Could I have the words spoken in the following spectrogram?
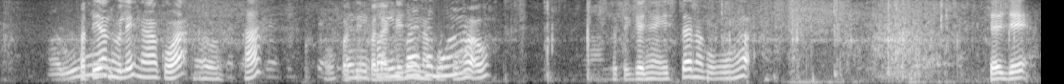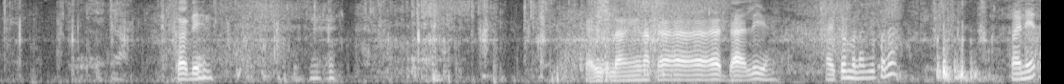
Pati yan huli, nakakuha? Ha? Oh, pati pala ganyan, nakukuha oh. Pati ganyan isda, nakukuha. Serge. Isa din. Kayo lang yung nakadali. ah. Ah, ito malaki pala. Panit.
